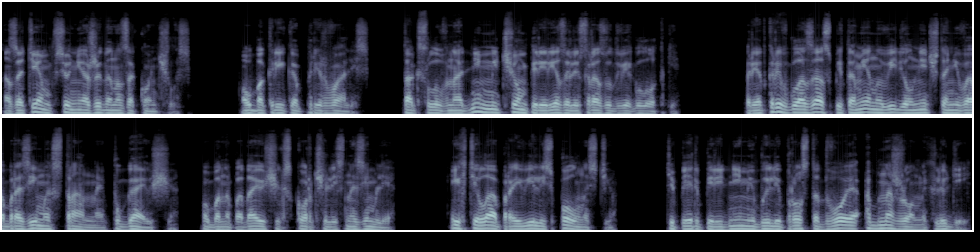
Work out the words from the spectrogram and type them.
А затем все неожиданно закончилось. Оба крика прервались так словно одним мечом перерезали сразу две глотки. Приоткрыв глаза, Спитамен увидел нечто невообразимо странное, пугающее. Оба нападающих скорчились на земле. Их тела проявились полностью. Теперь перед ними были просто двое обнаженных людей.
